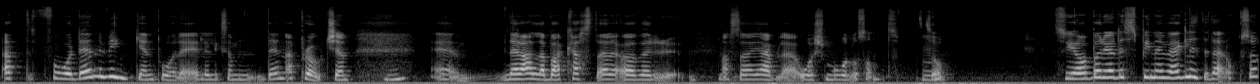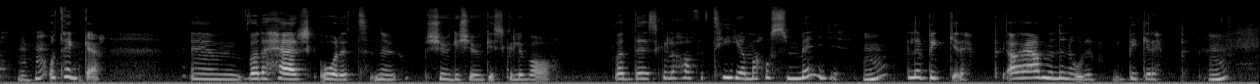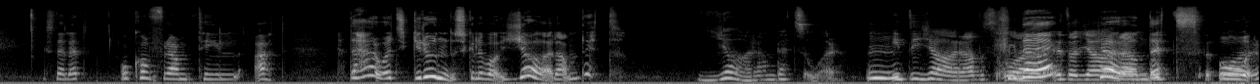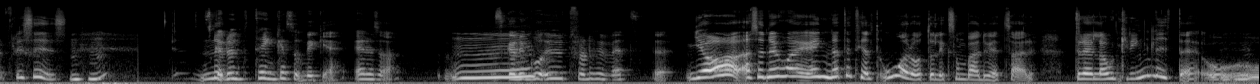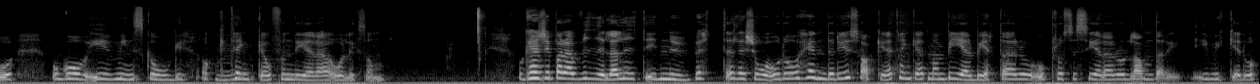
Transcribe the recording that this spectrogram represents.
att få den vinkeln på det eller liksom den approachen. Mm. Eh, när alla bara kastar över massa jävla årsmål och sånt. Mm. Så. så jag började spinna iväg lite där också Mhm. och tänka ehm, vad det här året nu 2020 skulle vara. Vad det skulle ha för tema hos mig. Mm. Eller begrepp. Ja, jag använder nog ordet begrepp Mm. istället. Och kom fram till att det här årets grund skulle vara görandet. Görandets år. Mm. Inte Görans år, Nej, utan Görandets görandets år. år. Precis. Mhm. Ska Nu- du inte tänka så mycket? Är det så? Mm. Ska du gå ut från huvudet? Det- Ja, alltså nu har jag ju ägnat ett helt år åt att liksom bara du vet så här drälla omkring lite och, Mhm. och, och gå i min skog och Mm. tänka och fundera och liksom och kanske bara vila lite i nuet eller så och då händer det ju saker. Jag tänker att man bearbetar och, och processerar och landar i, i mycket då.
